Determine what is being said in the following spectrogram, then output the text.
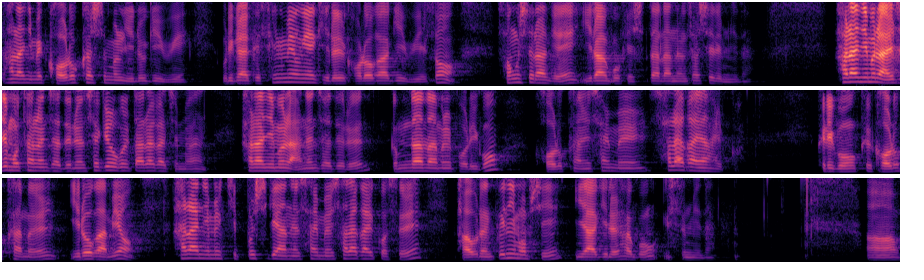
하나님의 거룩하심을 이루기 위해 우리가 그 생명의 길을 걸어가기 위해서 성실하게 일하고 계시다라는 사실입니다. 하나님을 알지 못하는 자들은 세교육을 따라가지만 하나님을 아는 자들은 음란함을 버리고 거룩한 삶을 살아가야 할 것. 그리고 그 거룩함을 이뤄가며 하나님을 기쁘시게 하는 삶을 살아갈 것을 바울은 끊임없이 이야기를 하고 있습니다. 어,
